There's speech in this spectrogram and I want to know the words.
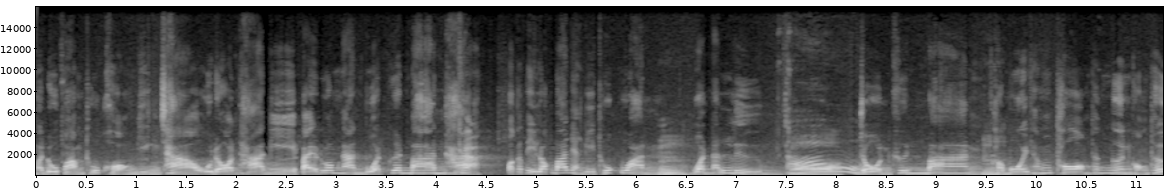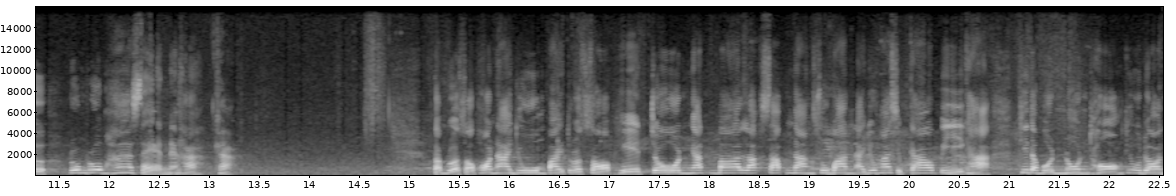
มาดูความทุกข์ของหญิงชาวอุดรธานีไปร่วมงานบวชเพื่อนบ้านค่ะ ค่ะปกติล็อกบ้านอย่างดีทุกวัน อืมวันนั้นลืม อ๋อ โจรขึ้นบ้าน อืม ขโมยทั้งทองทั้งเงินของเธอร่วมๆห้าแสนนะคะ ค่ะ ตำรวจสพนายูงไปตรวจสอบเหตุโจรงัดบ้านลักทรัพย์นางสุบันอายุ 59 ปีค่ะ ที่ตำบลโนนทองที่อุดร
